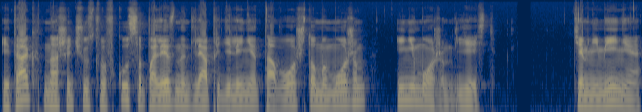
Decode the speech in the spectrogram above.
Итак, наше чувство вкуса полезно для определения того, что мы можем и не можем есть. Тем не менее,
